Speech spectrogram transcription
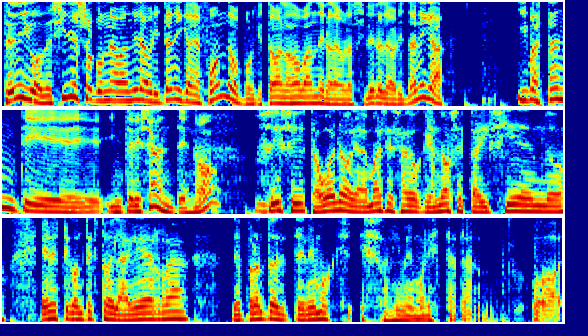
te digo, decir eso con una bandera británica de fondo, porque estaban las dos banderas, la brasilera y la británica, y bastante interesantes, ¿no? Sí, sí, está bueno y además es algo que no se está diciendo. En este contexto de la guerra, de pronto tenemos que... Eso a mí me molesta tanto. Ay,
